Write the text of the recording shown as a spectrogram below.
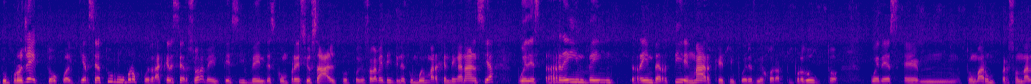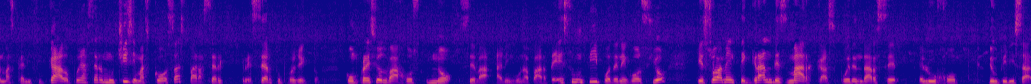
Tu proyecto, cualquier sea tu rubro, podrá crecer solamente si vendes con precios altos, porque solamente si tienes un buen margen de ganancia, puedes reinvertir en marketing, puedes mejorar tu producto, puedes em, tomar un personal más calificado, puedes hacer muchísimas cosas para hacer crecer tu proyecto. Con precios bajos no se va a ninguna parte. Es un tipo de negocio que solamente grandes marcas pueden darse el lujo de utilizar,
